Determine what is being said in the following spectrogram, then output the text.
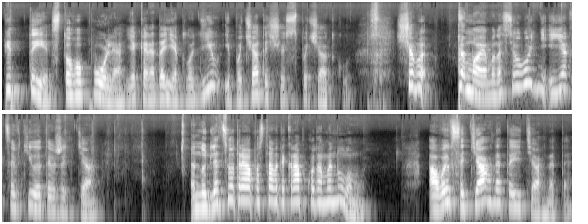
піти з того поля, яке не дає плодів, і почати щось спочатку. Що ми маємо на сьогодні і як це втілити в життя? Ну, для цього треба поставити крапку на минулому. А ви все тягнете і тягнете.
